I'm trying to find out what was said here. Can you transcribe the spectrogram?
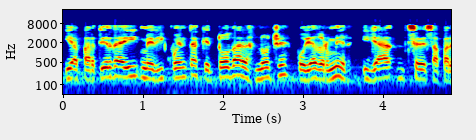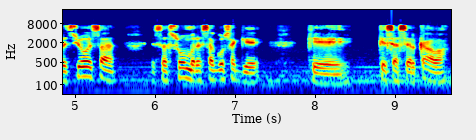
y a partir de ahí me di cuenta que todas las noches podía dormir y ya se desapareció esa, esa sombra, esa cosa que, que, que se acercaba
